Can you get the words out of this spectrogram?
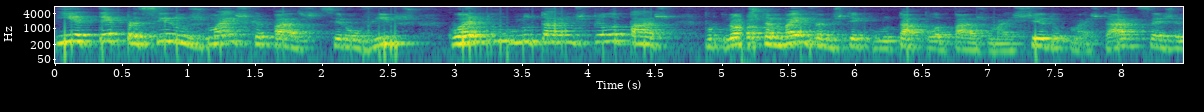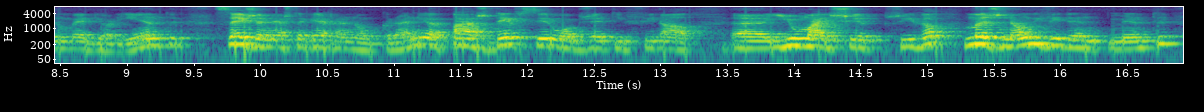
e até para sermos mais capazes de ser ouvidos quando lutarmos pela paz porque nós também vamos ter que lutar pela paz mais cedo ou mais tarde, seja no Médio Oriente, seja nesta guerra na Ucrânia. A paz deve ser o objetivo final uh, e o mais cedo possível, mas não, evidentemente,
